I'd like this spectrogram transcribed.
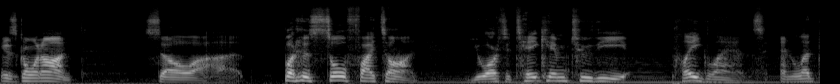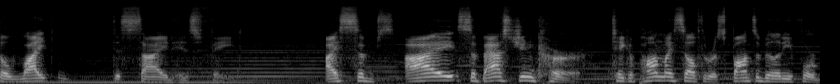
is going on. So, uh, but his soul fights on. You are to take him to the plague lands and let the light decide his fate. I, subs- I, Sebastian Kerr, take upon myself the responsibility for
